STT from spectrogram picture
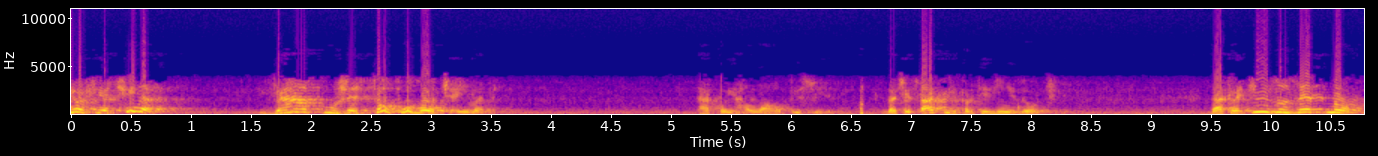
još jačina, jaku žestoku moće imati. Tako ih Allah opisuje. Da će takvi protiv njih doći. Dakle, izuzetno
